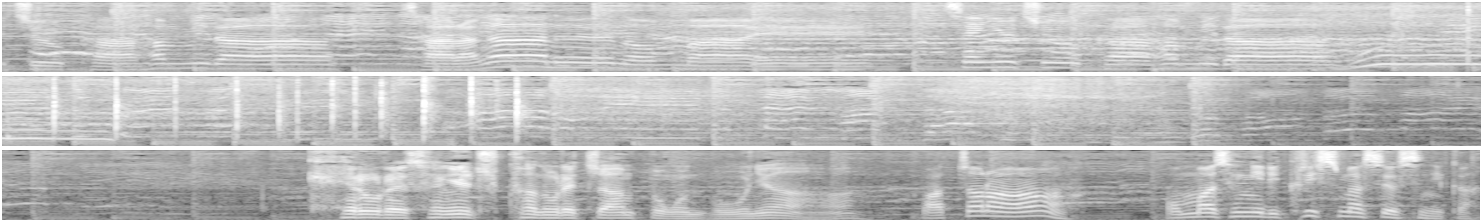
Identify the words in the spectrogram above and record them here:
생일 축하합니다. 사랑하는 엄마의 생일 축하합니다. 우! 캐롤의 생일 축하 노래 짬뽕은 뭐냐? 맞잖아. 엄마 생일이 크리스마스였으니까.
